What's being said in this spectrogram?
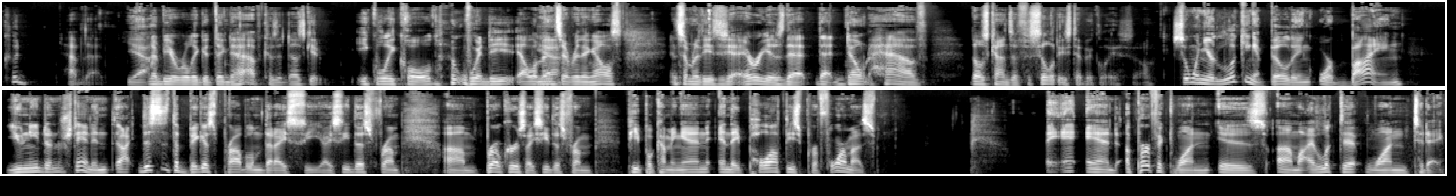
could have that. Yeah. And that'd be a really good thing to have because it does get equally cold, windy elements, Yeah. everything else, in some of these areas that that don't have those kinds of facilities typically. So So when you're looking at building or buying, you need to understand, and uh, this is the biggest problem that I see. I see this from um, brokers. I see this from people coming in, and they pull out these pro formas. And a perfect one is um, I looked at one today.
